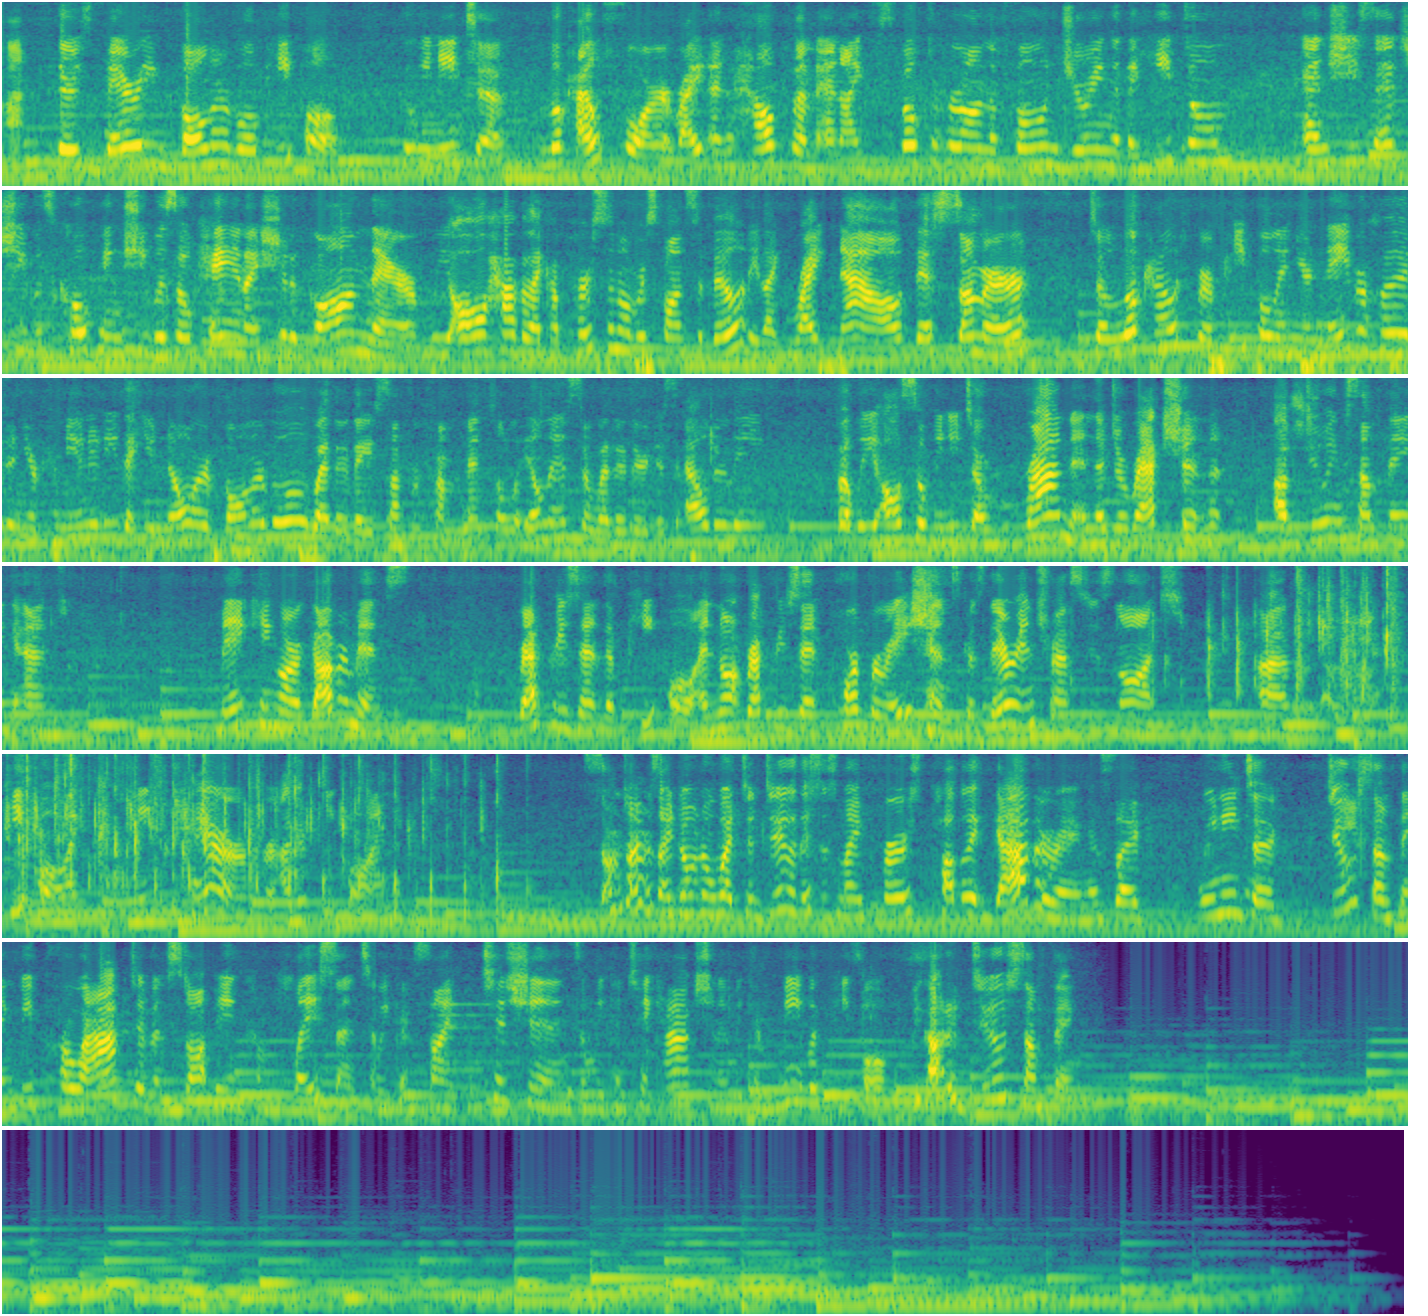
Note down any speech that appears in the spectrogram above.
Uh, there's very vulnerable people who we need to look out for, right? And help them. And I spoke to her on the phone during the heat dome and she said she was coping, she was okay, and I should have gone there. We all have like a personal responsibility, like right now, this summer, to look out for people in your neighborhood and your community that you know are vulnerable, whether they suffer from mental illness or whether they're just elderly but we also we need to run in the direction of doing something and making our governments represent the people and not represent corporations because their interest is not uh, people. Like we need to care for other people and sometimes I don't know what to do. This is my first public gathering. It's like we need to do something, be proactive and stop being complacent. We can sign petitions and we can take action and we can meet with people. We got to do something.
